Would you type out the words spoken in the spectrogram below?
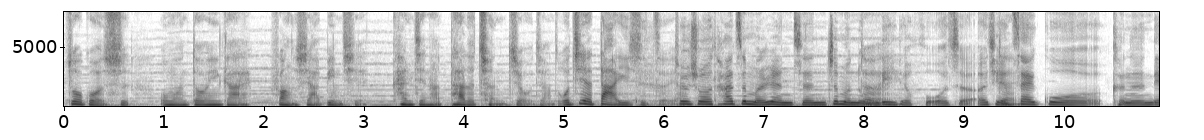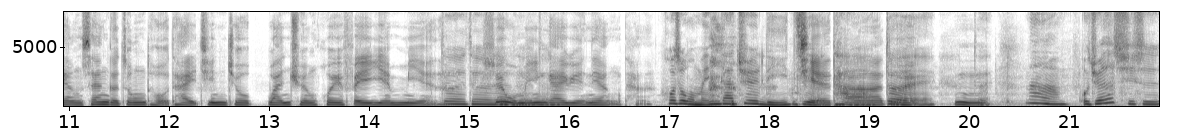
做过的事，我们都应该放下，并且看见他他的成就。这样子，我记得大意是这样，就是说他这么认真、这么努力的活着，而且再过可能两三个钟头，他已经就完全灰飞烟灭了。对，对对，所以我们应该原谅他，或者我们应该去理解他。对嗯，对。那我觉得其实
